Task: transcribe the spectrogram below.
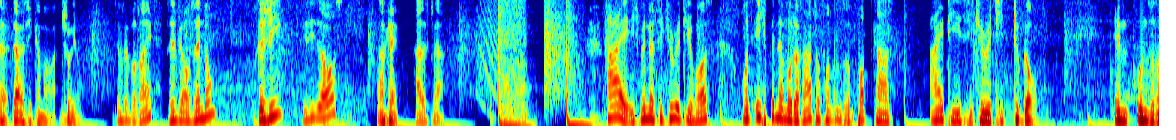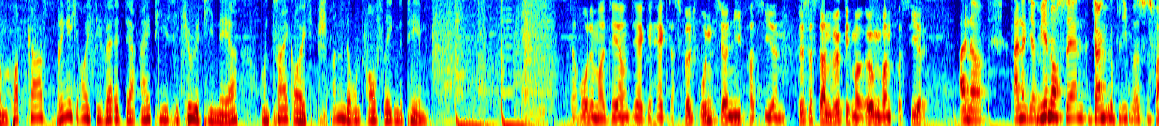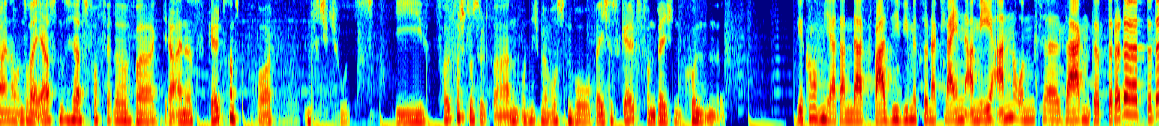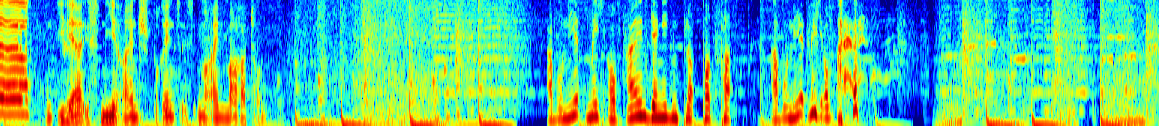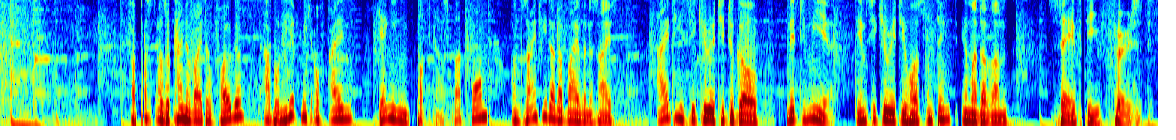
Äh, da ist die Kamera. Entschuldigung. Sind wir bereit? Sind wir auf Sendung? Regie? Wie sieht's aus? Okay, alles klar. Hi, ich bin der Security Horst und ich bin der Moderator von unserem Podcast IT Security to Go. In unserem Podcast bringe ich euch die Welt der IT Security näher und zeige euch spannende und aufregende Themen. Da wurde mal der und der gehackt. Das wird uns ja nie passieren. Bis es dann wirklich mal irgendwann passiert. Einer, einer, der mir noch sehr in Gedanken geblieben ist, das war einer unserer ersten Sicherheitsvorfälle, war der eines Geldtransportinstituts, die voll verschlüsselt waren und nicht mehr wussten, wo welches Geld von welchen Kunden ist. Wir kommen ja dann da quasi wie mit so einer kleinen Armee an und äh, sagen. Dö, dö, dö, dö, dö. Und IR ist nie ein Sprint, ist immer ein Marathon. Abonniert mich auf allen gängigen Pla Pod pa Abonniert mich auf Verpasst also keine weitere Folge. Abonniert mich auf allen gängigen Podcast-Plattformen und seid wieder dabei, wenn es heißt IT Security to Go mit mir, dem Security Host und denkt immer daran, Safety first.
